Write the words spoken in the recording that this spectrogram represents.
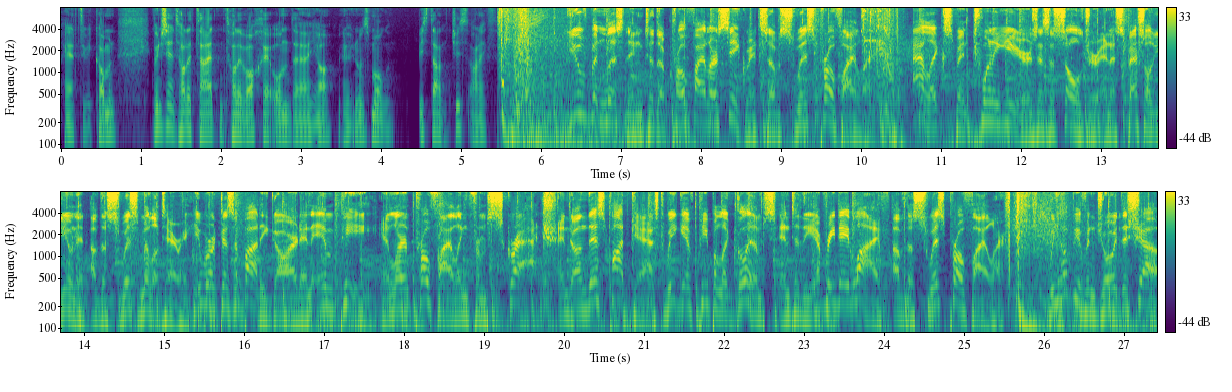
herzlich willkommen. Ich wünsche dir eine tolle Zeit, eine tolle Woche und äh, ja, wir hören uns morgen. Bis dann. Tschüss, Alex. You've been listening to the Profiler Secrets of Swiss Profiler. Alex spent 20 years as a soldier in a special unit of the Swiss military. He worked as a bodyguard and MP and learned profiling from scratch. And on this podcast, we give people a glimpse into the everyday life of the Swiss Profiler. We hope you've enjoyed the show,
